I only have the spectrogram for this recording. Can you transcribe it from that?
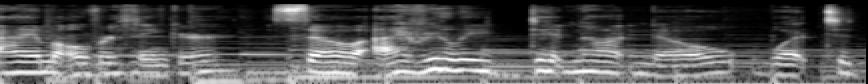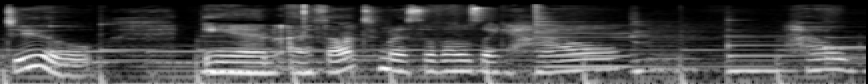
I am an overthinker, so I really did not know what to do. And I thought to myself, I was like, how how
